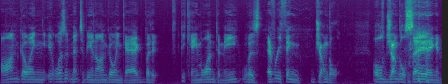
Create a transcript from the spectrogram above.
ongoing. It wasn't meant to be an ongoing gag, but it became one to me. Was everything jungle? Old jungle saying, and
